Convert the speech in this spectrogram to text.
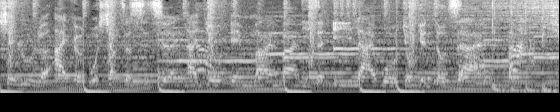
陷入了爱河，我想这是真爱。You in my mind，你的依赖我永远都在。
